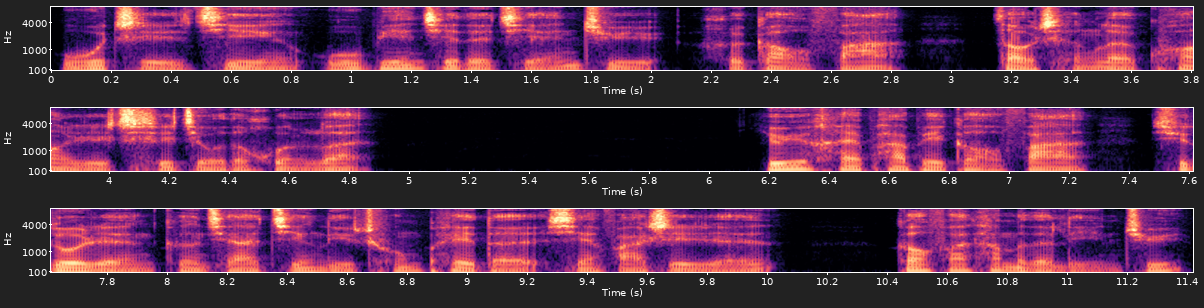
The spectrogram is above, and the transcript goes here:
无止境、无边界的检举和告发造成了旷日持久的混乱。由于害怕被告发，许多人更加精力充沛地先发制人，告发他们的邻居。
